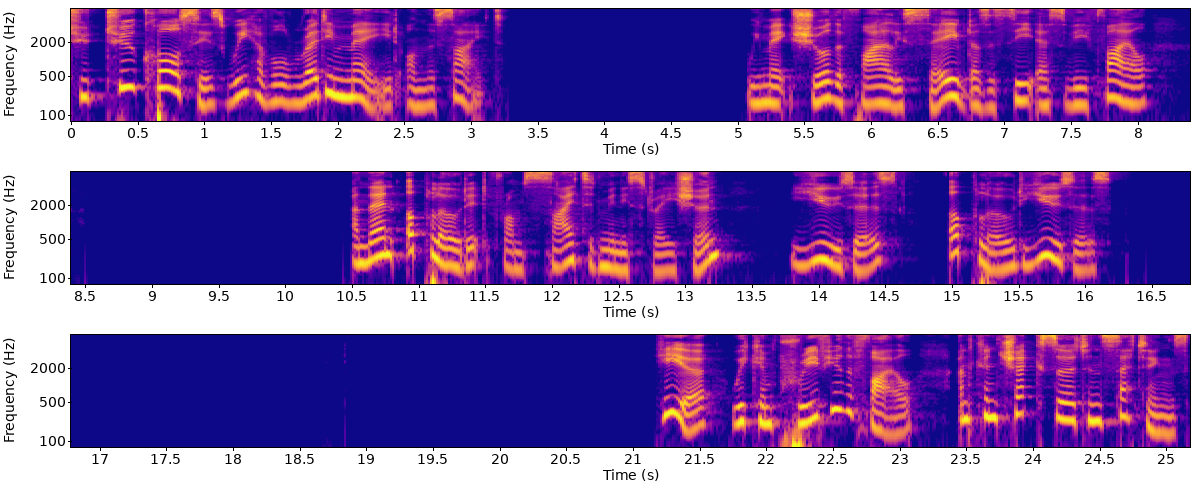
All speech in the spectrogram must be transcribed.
to two courses we have already made on the site. We make sure the file is saved as a CSV file and then upload it from Site Administration, Users, Upload Users. Here we can preview the file and can check certain settings.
